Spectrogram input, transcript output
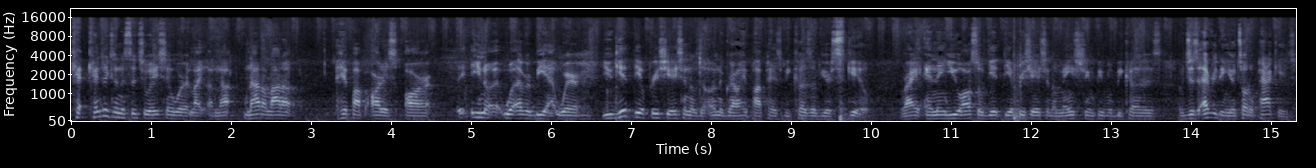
Kendrick's in a situation where like a not not a lot of hip hop artists are. You know, will ever be at where you get the appreciation of the underground hip hop heads because of your skill, right? And then you also get the appreciation of mainstream people because of just everything, your total package.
